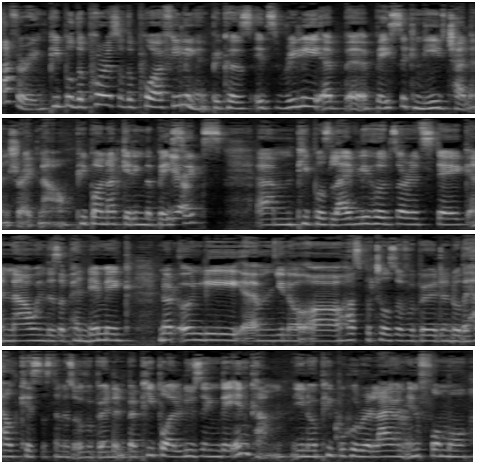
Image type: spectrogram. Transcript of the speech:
suffering, people, the poorest of the poor, are feeling it because it's really a, a basic need challenge right now. People are not getting the basics um, people's livelihoods are at stake. And now when there's a pandemic not only um, you know are hospitals overburdened or the healthcare system is overburdened but people are losing their income. You know people who rely on informal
